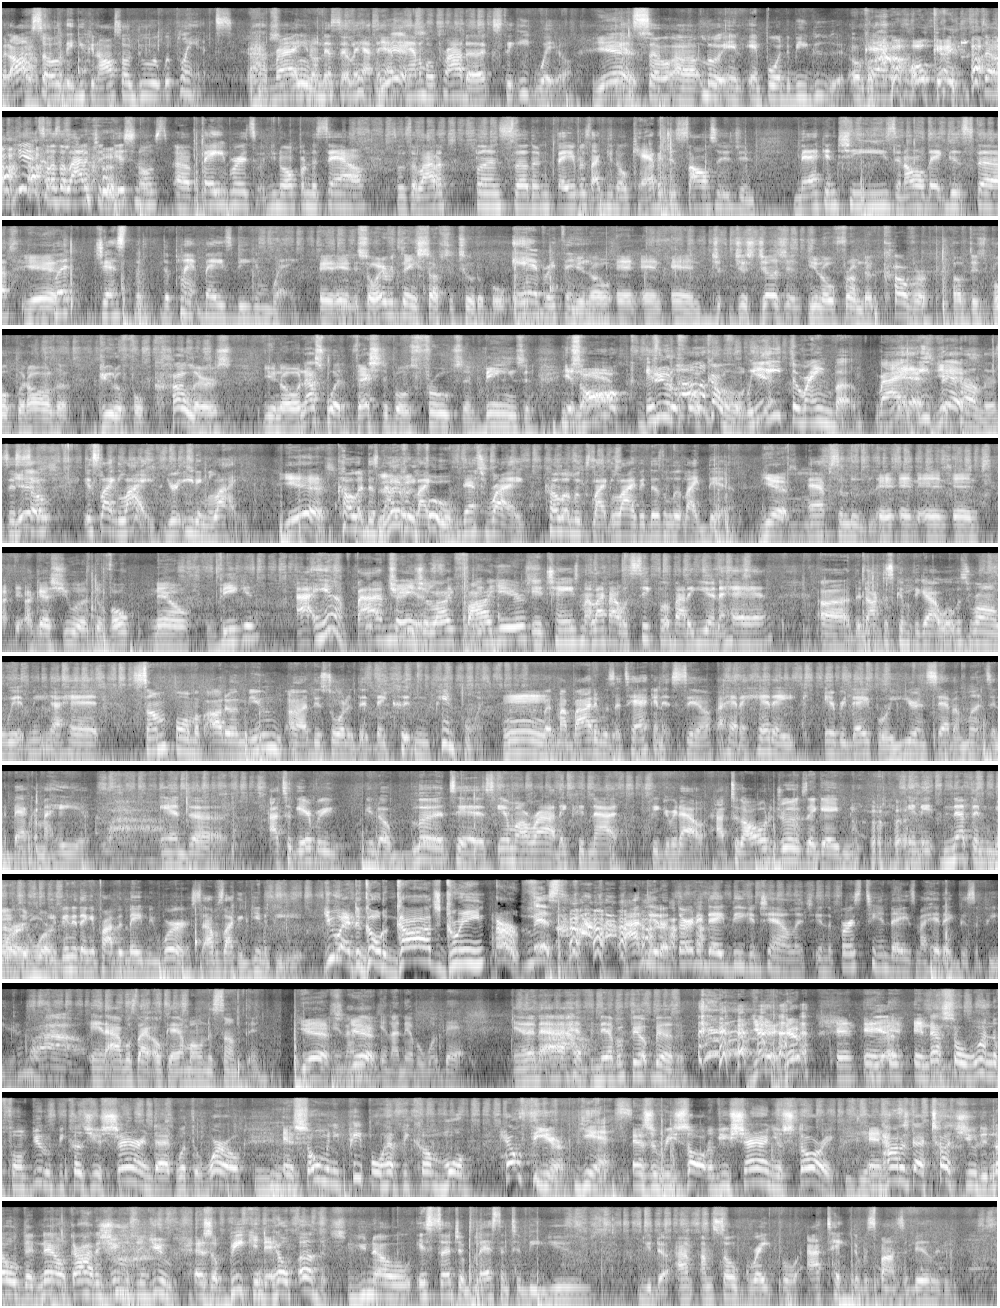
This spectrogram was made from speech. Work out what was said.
but also that you can also do it with plants. Absolutely. Right? You don't necessarily have to have animal products to eat well. Yes. And so uh, look, and, and for it to be good. Okay. okay. so yeah, so it's a lot of traditional uh, favorites, you know, from the south. So it's a lot of fun southern favorites like you know cabbage and sausage and mac and cheese and all that good stuff. Yeah. But just the, the plant based vegan way. And- and so everything's substitutable. Everything. You know, and and and j- just judging, you know, from the cover of this book with all the beautiful colors, you know, and that's what vegetables, fruits, and beans, and it's all It's beautiful, colorful. colorful. We Yeah. eat the rainbow, right? Yes, eat yes, the colors. It's yes. so it's like life. You're eating life. Yes. Color does not Living look like food. that's right. Color looks like life. It doesn't look like death. Yes. Absolutely. And and and, and I- guess you a devout now vegan. I am five years. Changed your life five It- years. It changed my life. I was sick for about a year and a half. Uh, the doctors couldn't figure out what was wrong with me. I had some form of autoimmune uh, disorder that they couldn't pinpoint. Hmm. But my body was attacking itself. I had a headache every day for a year and seven months in the back of my head. Wow. And uh, I took every, you know, blood test, MRI. They could not figure it out. I took all the drugs they gave me, and it nothing, Nothing worked. If anything, it probably made me worse. I was like a guinea pig. You had to go to God's green earth. Listen, I did a 30 day vegan challenge. In the first 10 days, my headache disappeared. Wow. And I was like, okay, I'm on to something. Yes, And, I, yes. and I never went back. And I have never felt better. yeah, and, and, Yeah. and, and that's so wonderful and beautiful because you're sharing that with the world, mm-hmm. and so many people have become more healthier yes. as a result of you sharing your story. Yes. And how does that touch you to know that now God is using you as a beacon to help others? You know, it's such a blessing to be used. You know, I'm, I'm so grateful. I take the responsibility.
